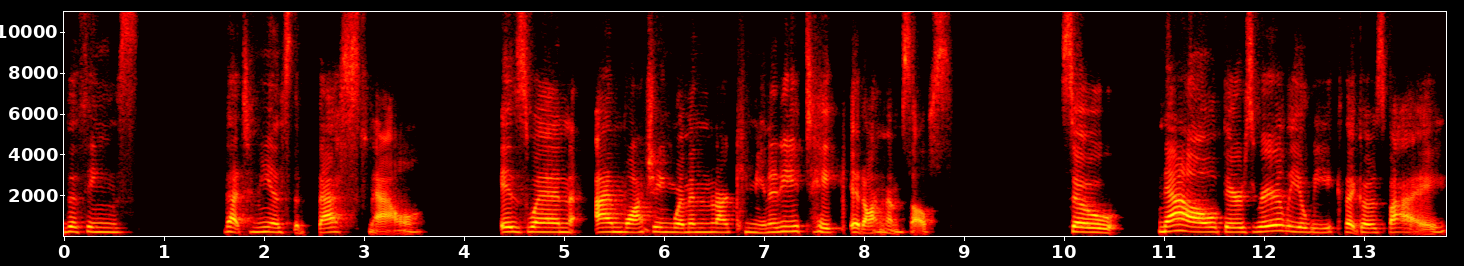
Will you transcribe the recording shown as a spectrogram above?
the things that to me is the best now is when I'm watching women in our community take it on themselves. So now there's rarely a week that goes by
